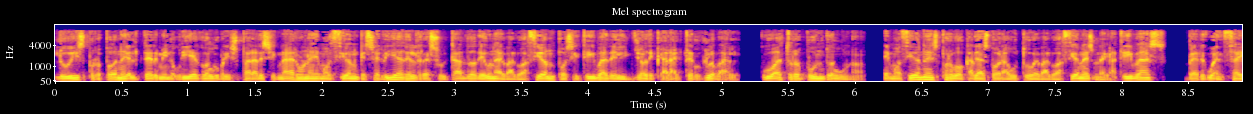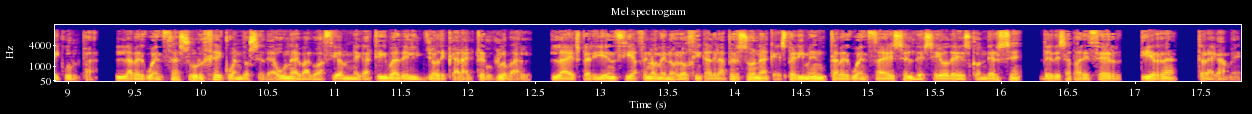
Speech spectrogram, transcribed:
Luis propone el término griego ubris para designar una emoción que sería del resultado de una evaluación positiva del yo de carácter global. 4.1. Emociones provocadas por autoevaluaciones negativas, vergüenza y culpa. La vergüenza surge cuando se da una evaluación negativa del yo de carácter global. La experiencia fenomenológica de la persona que experimenta vergüenza es el deseo de esconderse, de desaparecer, tierra, trágame.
